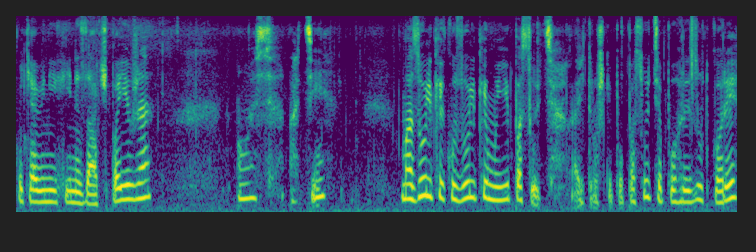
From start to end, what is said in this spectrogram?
хоча він їх і не зачпає вже. Ось, а ці мазульки, кузульки мої пасуться. Хай трошки попасуться, погризуть кори,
